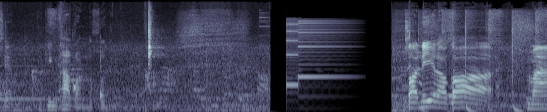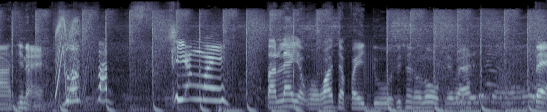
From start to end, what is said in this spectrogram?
แซ่บๆไปกินข้าวก่อนทุกคน ตอนนี้เราก็มาที่ไหนสวนสัตว์เชียงใหม่ตอนแรกอยากบอกว่าจะไปดูพิษณุโลกใช่ไหมแต่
